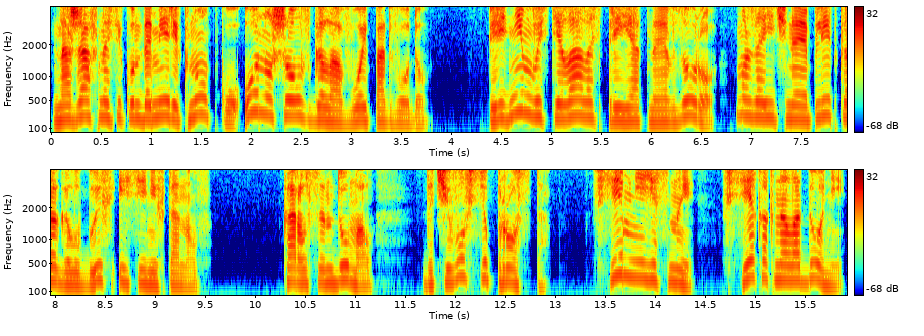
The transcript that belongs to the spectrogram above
Нажав на секундомере кнопку, он ушел с головой под воду. Перед ним выстилалась приятная взору мозаичная плитка голубых и синих тонов. Карлсон думал, да чего все просто. Все мне ясны, все как на ладони.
